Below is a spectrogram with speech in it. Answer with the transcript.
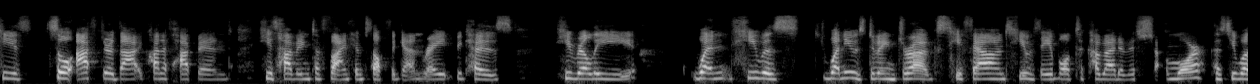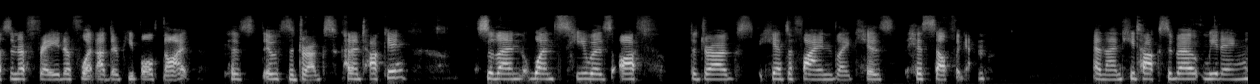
he's so after that kind of happened, he's having to find himself again, right? Because he really when he was when he was doing drugs, he found he was able to come out of his shell more because he wasn't afraid of what other people thought because it was the drugs kind of talking. So then once he was off the drugs, he had to find like his his self again. And then he talks about meeting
